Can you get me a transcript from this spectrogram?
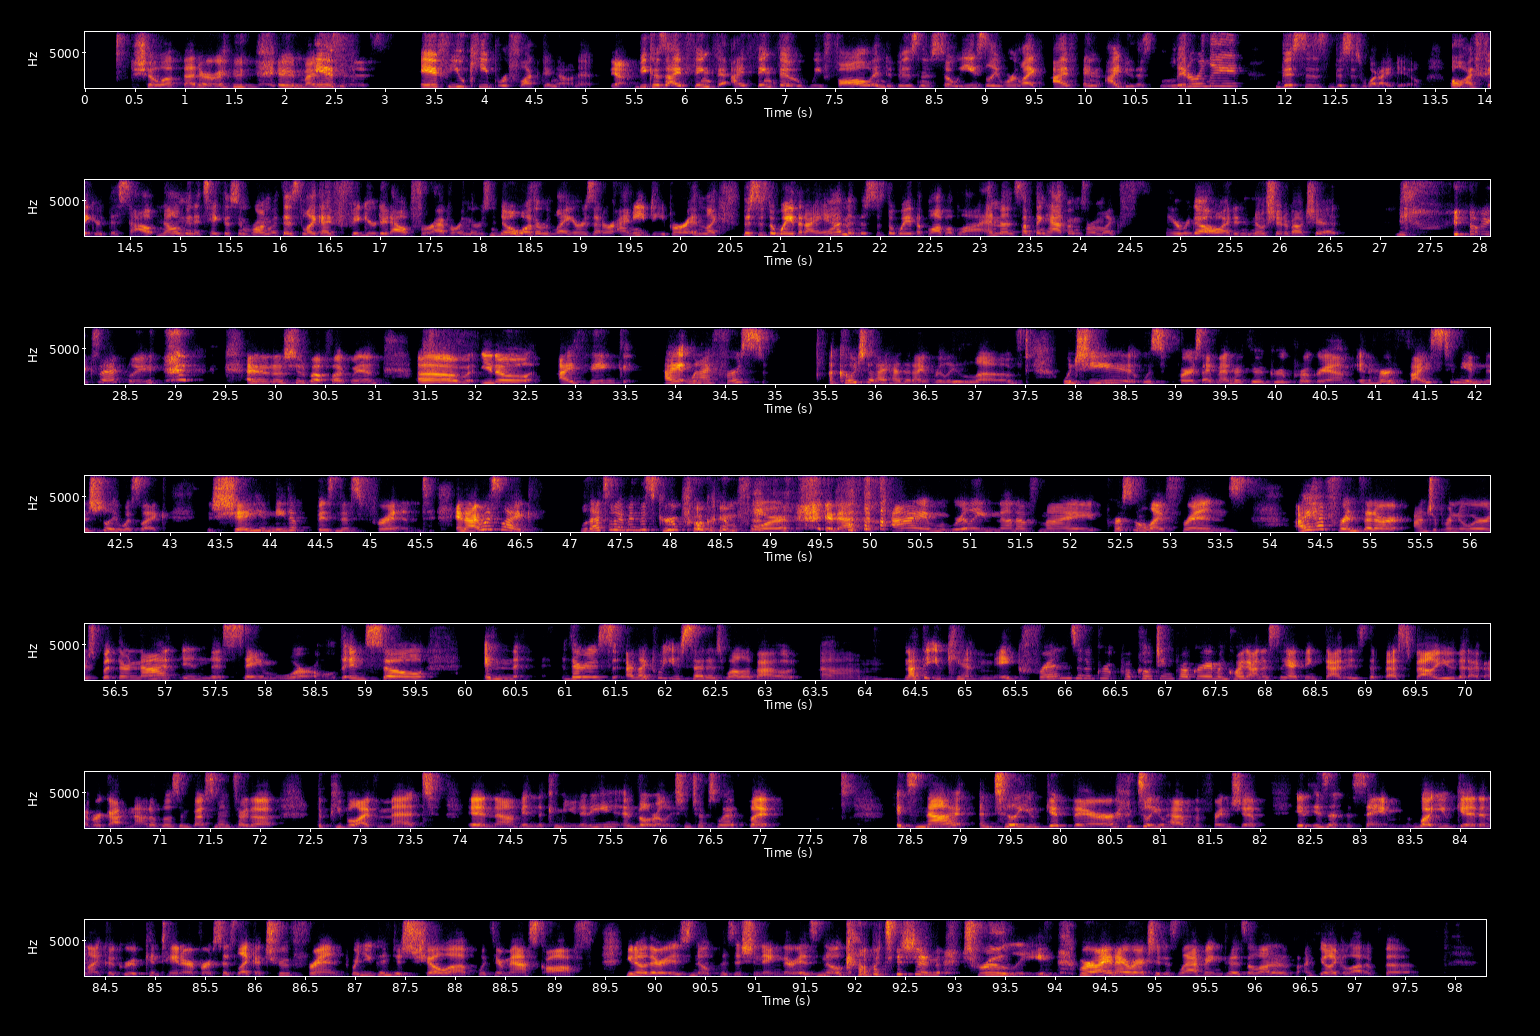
show up better in my if, business. if you keep reflecting on it. Yeah. Because i think that i think that we fall into business so easily. We're like i've and i do this literally this is this is what i do. Oh i figured this out. Now i'm going to take this and run with this. Like i figured it out forever and there's no other layers that are any deeper and like this is the way that i am and this is the way that blah blah blah. And then something happens where i'm like here we go. I didn't know shit about shit. Yeah exactly. I didn't know shit about fuck man. Um you know i think i when i first a coach that I had that I really loved when she was first, I met her through a group program, and her advice to me initially was like, Shay, you need a business friend. And I was like, well, that's what I'm in this group program for. and at the time, really none of my personal life friends, I have friends that are entrepreneurs, but they're not in this same world. And so, and there's, I liked what you said as well about um, not that you can't make friends in a group pro coaching program and quite honestly i think that is the best value that i've ever gotten out of those investments are the the people i've met in um, in the community and built relationships with but it's not until you get there until you have the friendship it isn't the same what you get in like a group container versus like a true friend where you can just show up with your mask off. You know, there is no positioning, there is no competition truly. Mariah and I were actually just laughing because a lot of, I feel like a lot of the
